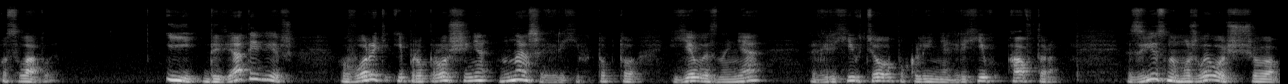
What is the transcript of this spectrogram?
ослабли. І дев'ятий вірш говорить і про прощення наших гріхів, тобто є визнання гріхів цього покоління, гріхів автора. Звісно, можливо, що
